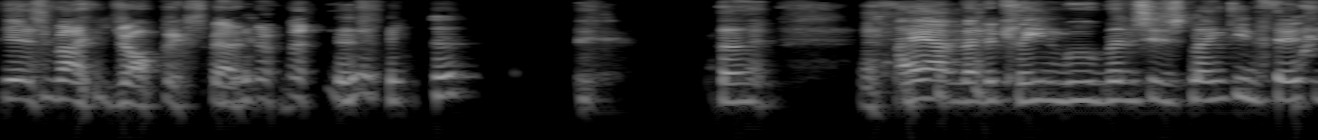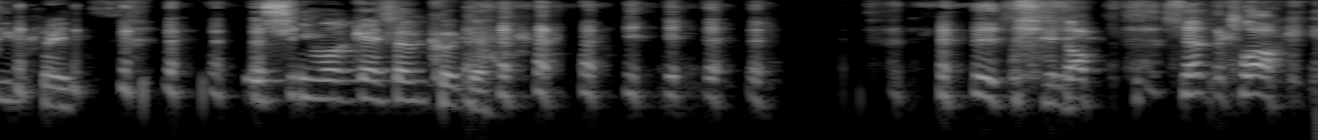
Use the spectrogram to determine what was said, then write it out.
Here's my drop experiment. I haven't had a clean movement since 1933. Let's see what gets out quicker. Stop. Set the clock.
